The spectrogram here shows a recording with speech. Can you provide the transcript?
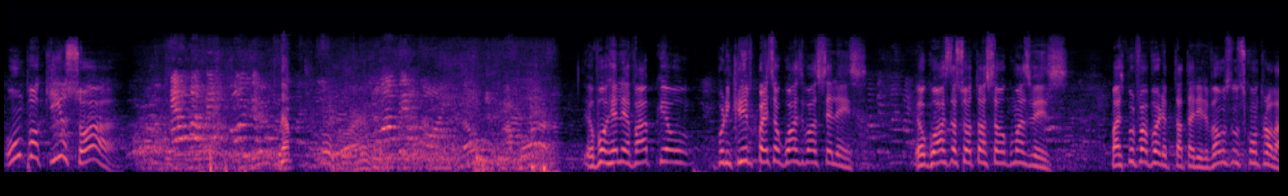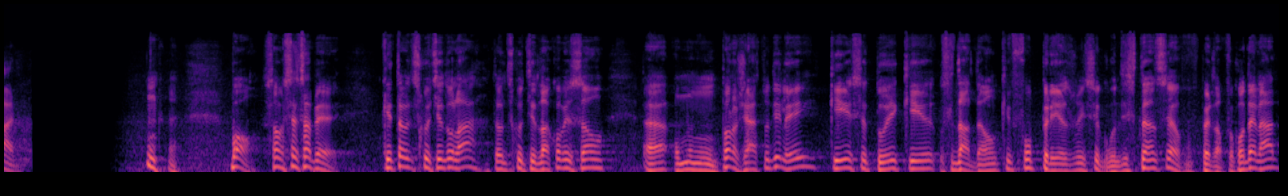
um pouquinho só. É uma vergonha. Uma vergonha. Eu vou relevar porque, eu, por incrível que pareça, eu gosto de Vossa Excelência. Eu gosto da sua atuação algumas vezes. Mas, por favor, deputado Talira, vamos nos controlar. Bom, só você saber que estão discutindo lá, estão discutindo na comissão uh, um projeto de lei que institui que o cidadão que for preso em segunda instância, perdão, foi condenado,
